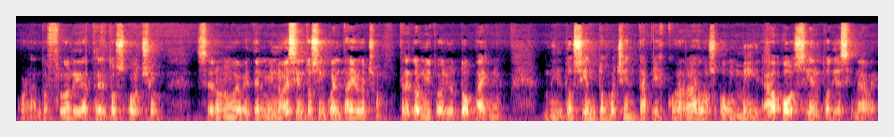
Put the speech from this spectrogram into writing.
Orlando, Florida 32809 del 1958. Tres dormitorios, dos baños. 1280 pies cuadrados o, mil, ah, o 119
